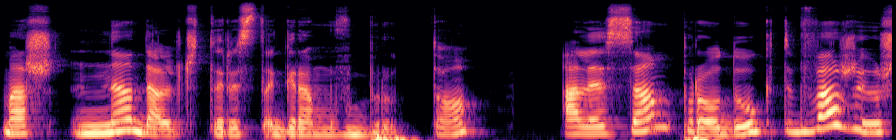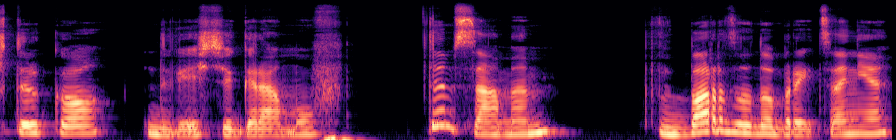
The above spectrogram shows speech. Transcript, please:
masz nadal 400 gramów brutto, ale sam produkt waży już tylko 200 gramów. Tym samym w bardzo dobrej cenie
